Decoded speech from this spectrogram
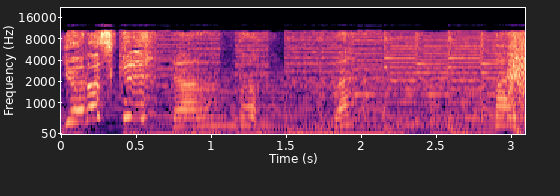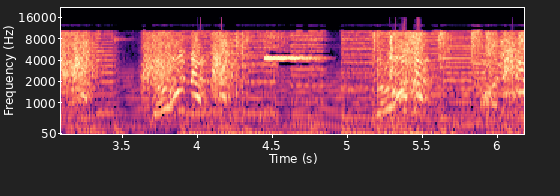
よろしく。ラウンドはファイトどうだ？どうだ？俺は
